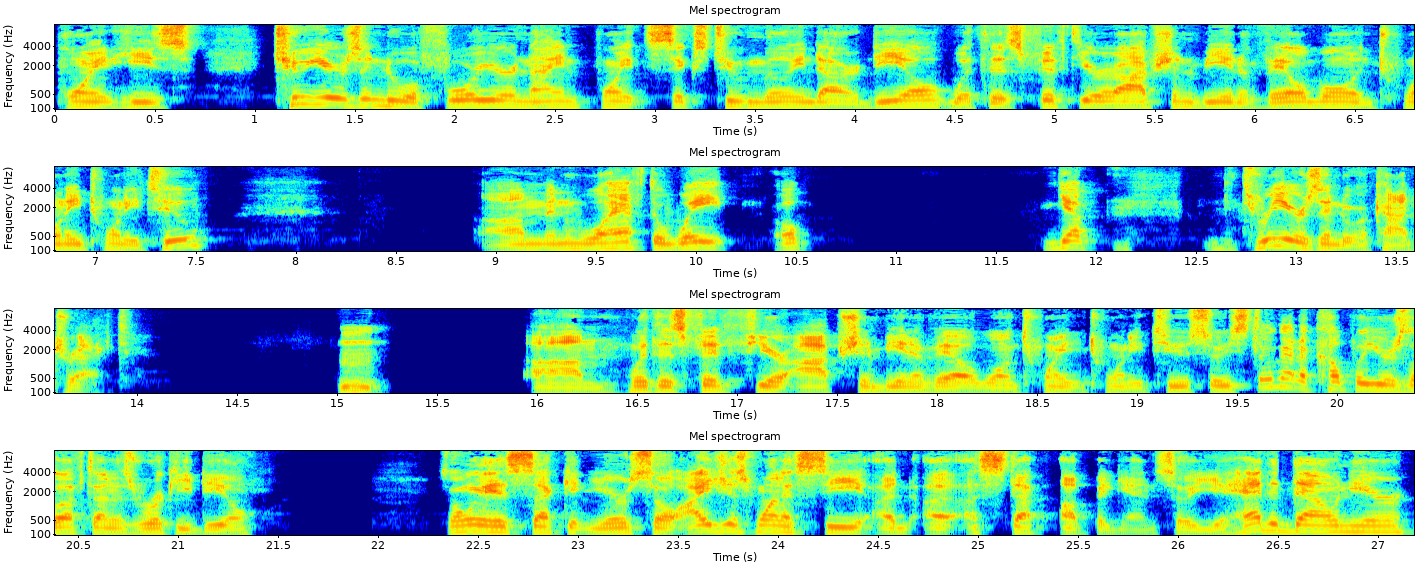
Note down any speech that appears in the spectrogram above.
point. He's two years into a four year, $9.62 million deal with his fifth year option being available in 2022. Um, and we'll have to wait. Oh, yep. Three years into a contract. Hmm. Um, with his fifth year option being available in 2022. So he's still got a couple years left on his rookie deal. It's only his second year, so I just want to see a, a, step up again. So you had a down year,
